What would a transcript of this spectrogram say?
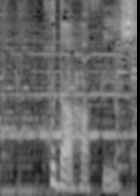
ਖੁਦਾ ਹਾਫਿਜ਼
